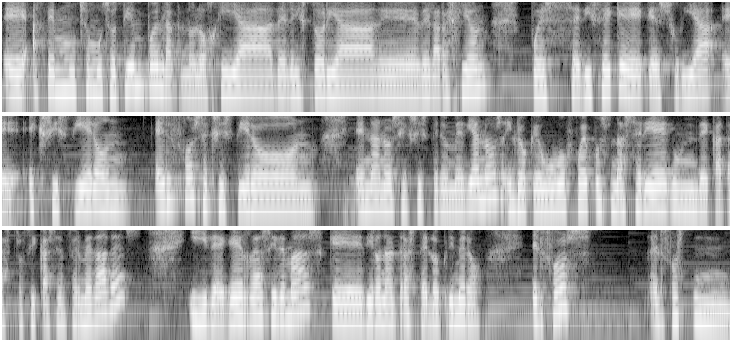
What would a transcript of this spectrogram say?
eh, hace mucho, mucho tiempo en la cronología de la historia de, la región, pues se dice que, en su día eh, existieron elfos, existieron enanos y existieron medianos y lo que hubo fue pues una serie de catastróficas enfermedades y de guerras y demás que dieron al traste. Lo primero, elfos elfos mm,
